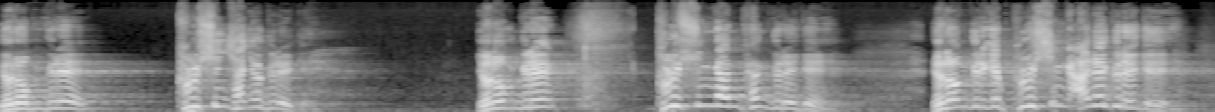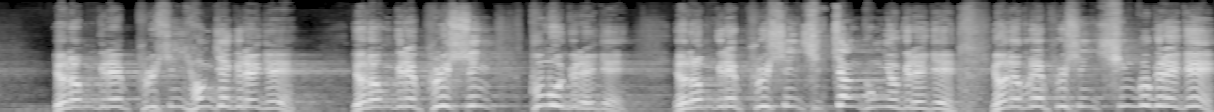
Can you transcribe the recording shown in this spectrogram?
여러분들의 불신 자녀들에게, 여러분들의 불신 남편들에게, 여러분들에게 불신 아내들에게, 여러분들의 불신 형제들에게, 여러분들의 불신 부모들에게, 여러분들의 불신 직장 동료들에게, 여러분의 불신 친구들에게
